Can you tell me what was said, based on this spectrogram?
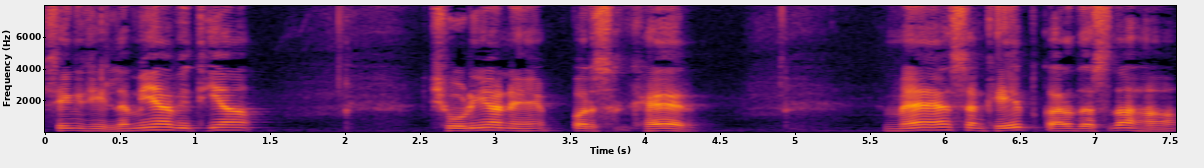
ਸਿੰਘ ਜੀ ਲੰਮੀਆਂ ਵਿਥੀਆਂ ਛੋੜੀਆਂ ਨੇ ਪਰ ਖੈਰ ਮੈਂ ਸੰਖੇਪ ਕਰ ਦੱਸਦਾ ਹਾਂ।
